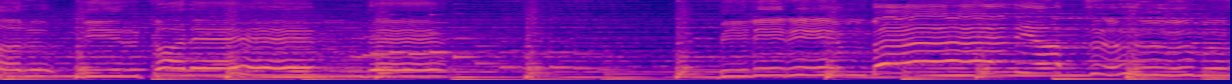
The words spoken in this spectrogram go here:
bunları bir kalemde. Bilirim ben yaptığımı.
